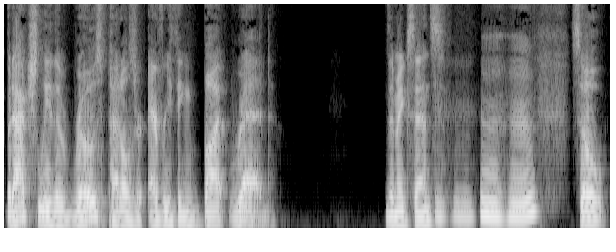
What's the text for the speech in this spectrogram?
But actually, the rose petals are everything but red. Does that make sense? Mm-hmm. Mm-hmm. So,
